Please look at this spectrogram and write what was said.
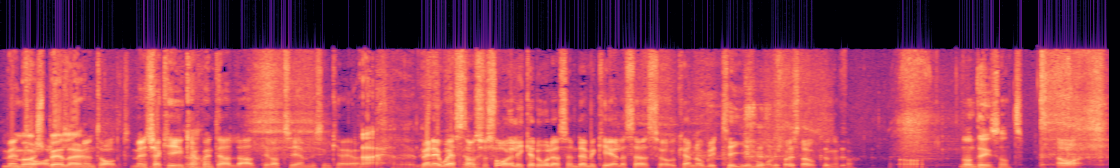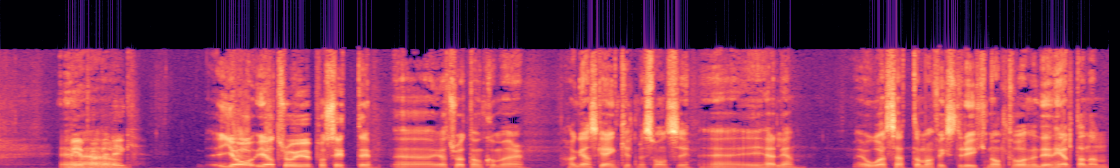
mentalt, humörspelare. mentalt. Men Shakir Ja. kanske inte alla alltid varit så jämn i sin karriär. Nej, Men är West Hams försvar lika dåliga som Demichelis här så kan det nog bli 10 mål för Stoke ungefär. Någonting sånt. Ja, mer Eh, Premier League. Ja, jag tror ju på City. Eh, jag tror att de kommer ha ganska enkelt med Swansea eh, i helgen. Oavsett om man fick stryk 0-2. Men det är en helt annan,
